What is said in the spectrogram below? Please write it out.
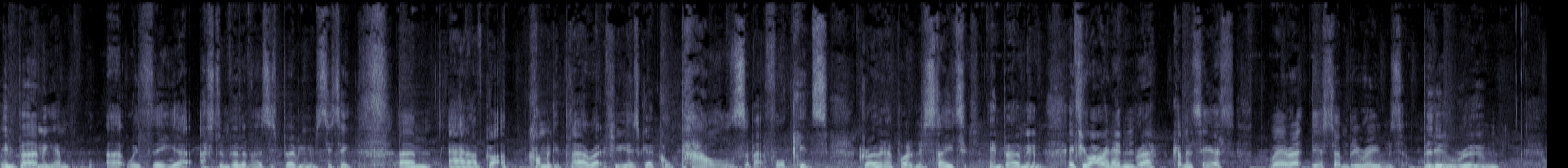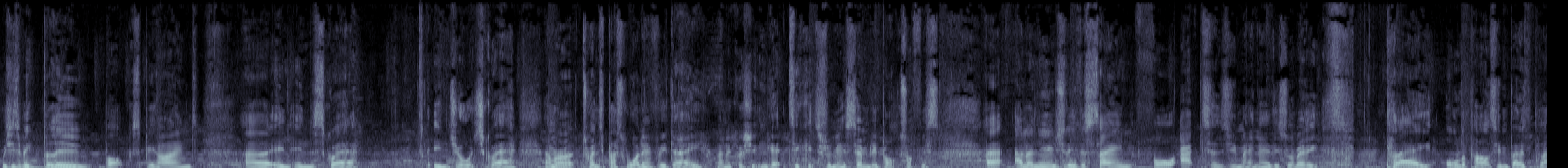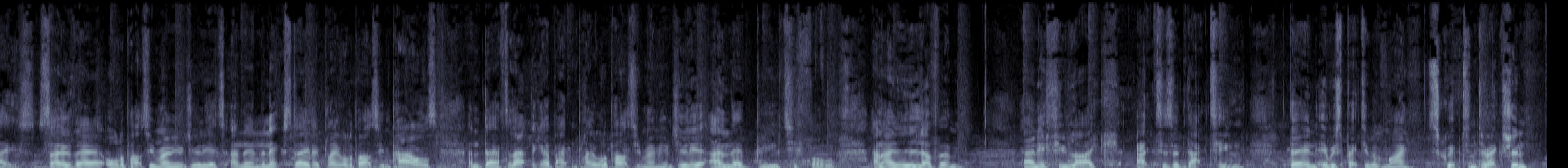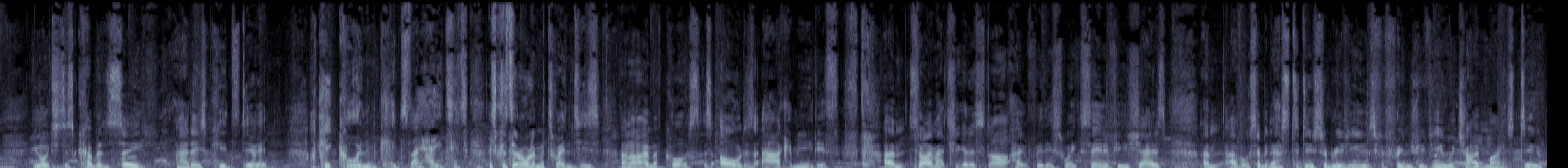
in Birmingham uh, with the uh, Aston Villa versus Birmingham City. Um, and I've got a comedy play I wrote a few years ago called Pals about four kids growing up on an estate in Birmingham. If you are in Edinburgh, come and see us. We're at the Assembly Room's Blue Room, which is a big blue box behind uh, in, in the square in George Square, and we're on at 20 past one every day. And of course, you can get tickets from the Assembly box office. Uh, and unusually, the same four actors, you may know this already, play all the parts in both plays. So they're all the parts in Romeo and Juliet, and then the next day they play all the parts in Pals, and day after that they go back and play all the parts in Romeo and Juliet, and they're beautiful, and I love them. And if you like actors and acting, then irrespective of my script and direction, you ought to just come and see how these kids do it. I keep calling them kids, they hate it. It's because they're all in their 20s, and I am, of course, as old as Archimedes. Um, so I'm actually going to start, hopefully, this week, seeing a few shows. Um, I've also been asked to do some reviews for Fringe Review, which I might do.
